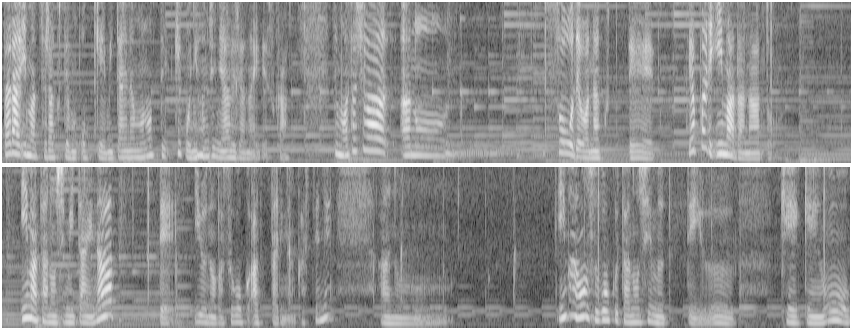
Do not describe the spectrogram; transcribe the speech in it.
たら今辛くても OK みたいなものって結構日本人にあるじゃないですか。でも私はあのそうではなくてやっぱり今だなと今楽しみたいなっていうのがすごくあったりなんかしてねあの今をすごく楽しむってっていう経験を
